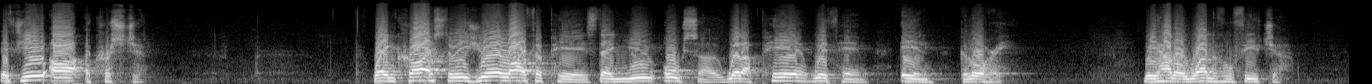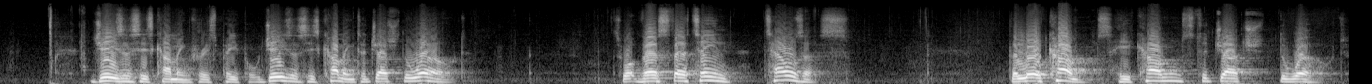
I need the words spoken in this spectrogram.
If you are a Christian, when Christ, who is your life, appears, then you also will appear with him in glory. We have a wonderful future. Jesus is coming for his people. Jesus is coming to judge the world. That's what verse 13 tells us. The Lord comes. He comes to judge the world.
